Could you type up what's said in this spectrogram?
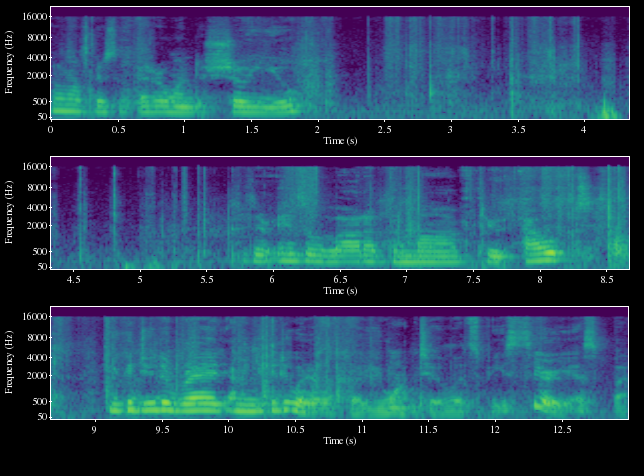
I don't know if there's a better one to show you. There is a lot of the mauve throughout. You could do the red, I mean, you could do whatever color you want to, let's be serious, but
